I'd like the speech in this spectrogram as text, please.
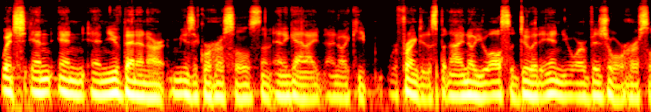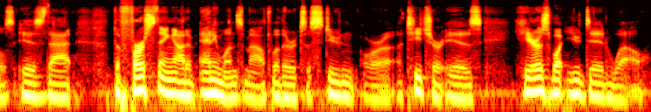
Which and and and you've been in our music rehearsals, and, and again, I, I know I keep referring to this, but I know you also do it in your visual rehearsals. Is that the first thing out of anyone's mouth, whether it's a student or a, a teacher, is here's what you did well.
